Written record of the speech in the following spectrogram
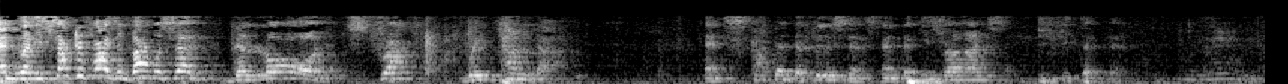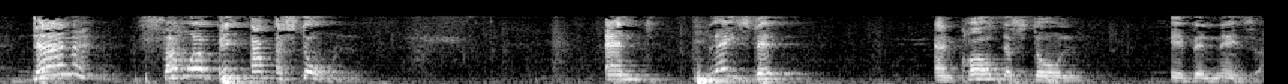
And when he sacrificed, the Bible said, the Lord struck with thunder and scattered the Philistines, and the Israelites defeated them. Then Samuel picked up a stone and placed it and called the stone Ebenezer.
